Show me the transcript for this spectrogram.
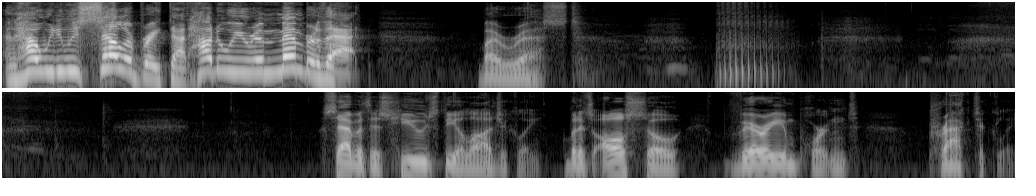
And how do we celebrate that? How do we remember that? By rest. Sabbath is huge theologically, but it's also very important practically.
